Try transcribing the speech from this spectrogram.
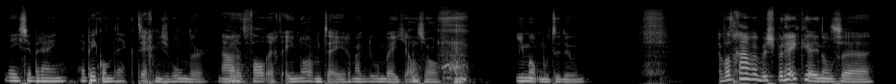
meesterbrein, heb ik ontdekt. Technisch wonder. Nou, Ja. dat valt echt enorm tegen, maar ik doe een beetje alsof. Iemand moet het doen. En wat gaan we bespreken in onze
